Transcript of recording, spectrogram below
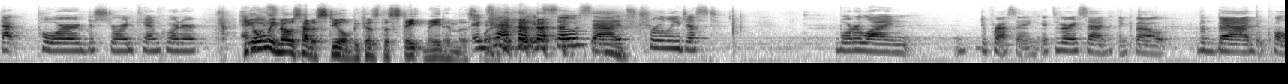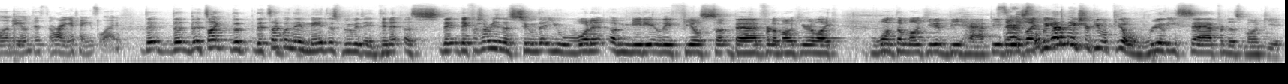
that poor destroyed camcorder. He only he's- knows how to steal because the state made him this way. Exactly. it's so sad. It's truly just borderline depressing. It's very sad to think about the bad quality of this orangutan's life. The, the, it's like the it's like when they made this movie, they didn't ass- they, they for some reason assumed that you wouldn't immediately feel so bad for the monkey or like want the monkey to be happy. They're just like, we got to make sure people feel really sad for this monkey.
